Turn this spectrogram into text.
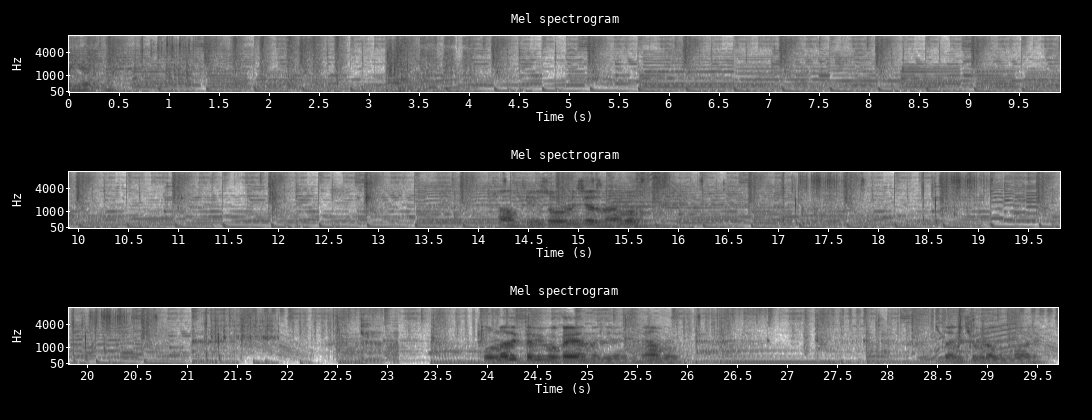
Geldi. Altıyı zorlayacağız ne yapalım. Zorladık da bir boka gelmedi yani. Ne yapalım? Buradan iki vuralım bari.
